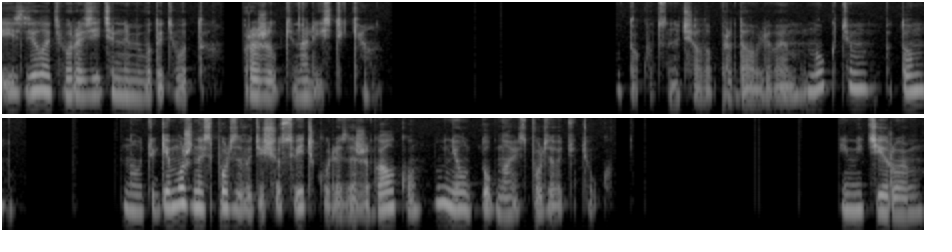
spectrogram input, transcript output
и сделать выразительными вот эти вот прожилки на листике. Вот так вот сначала продавливаем ногтем, потом на утюге можно использовать еще свечку или зажигалку. Ну, мне удобно использовать утюг. Имитируем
